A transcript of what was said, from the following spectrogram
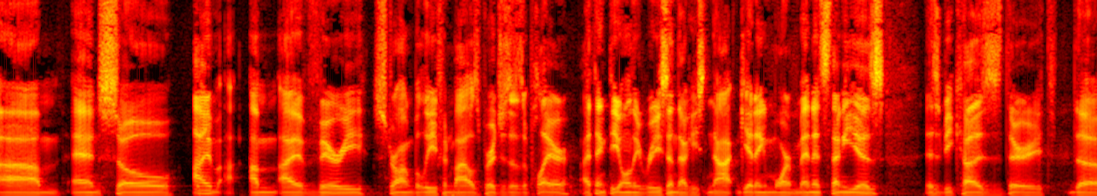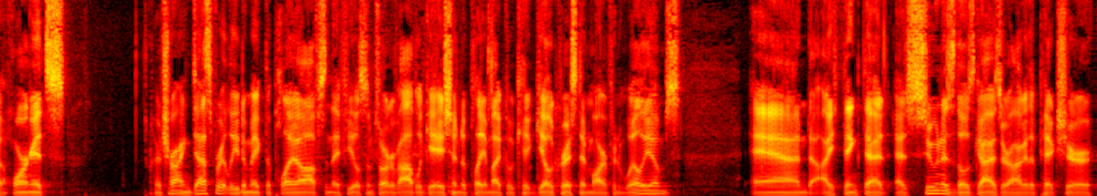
Um, and so I'm I'm I have very strong belief in Miles Bridges as a player. I think the only reason that he's not getting more minutes than he is is because they're the Hornets are trying desperately to make the playoffs and they feel some sort of obligation to play Michael Kidd Gilchrist and Marvin Williams. And I think that as soon as those guys are out of the picture,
